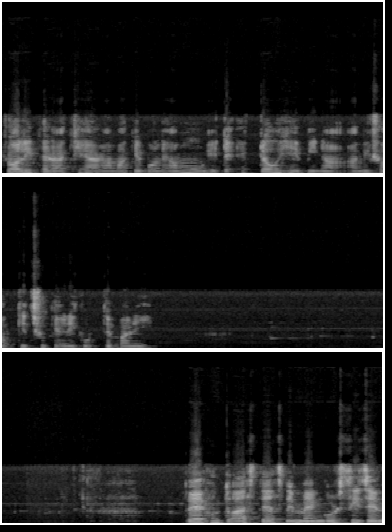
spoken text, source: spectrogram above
ট্রলিতে রাখে আর আমাকে বলে, আম্মু, এটা একটাও হেভি না, আমি সবকিছু ক্যারি করতে পারি। তো এখন তো আস্তে আস্তে ম্যাঙ্গোর সিজন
